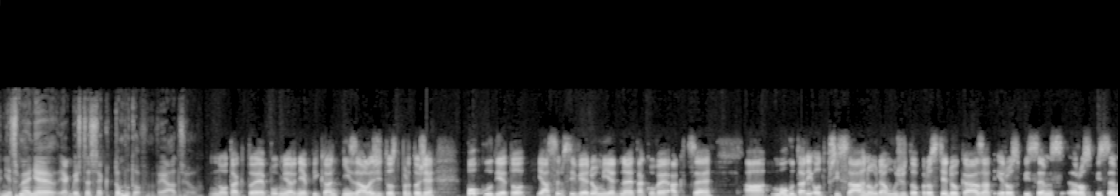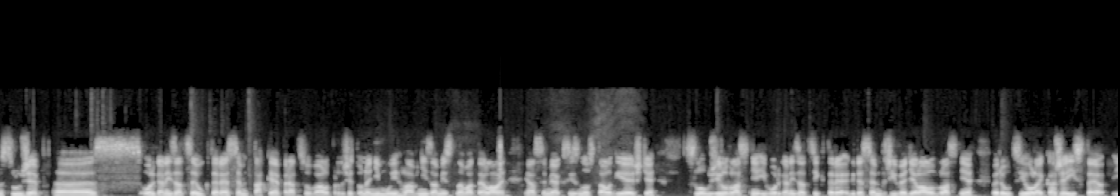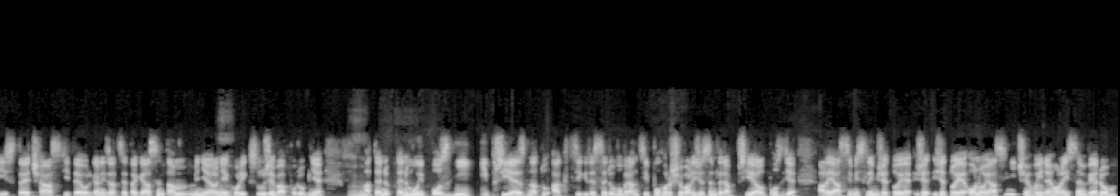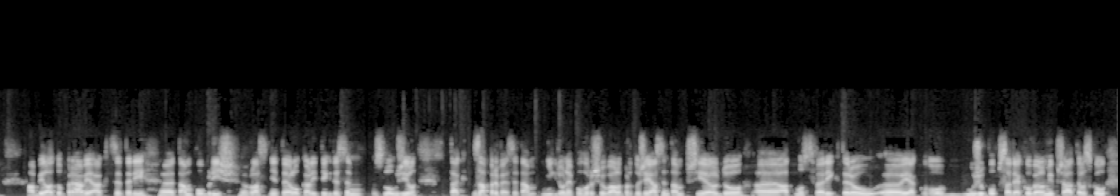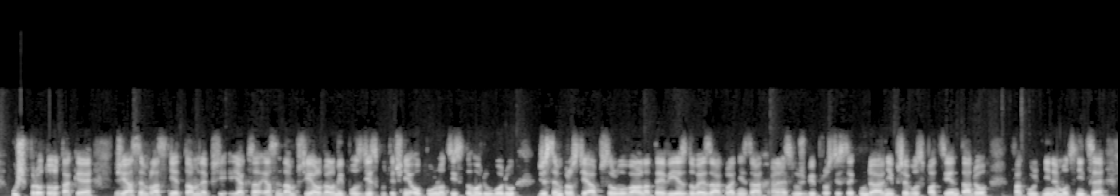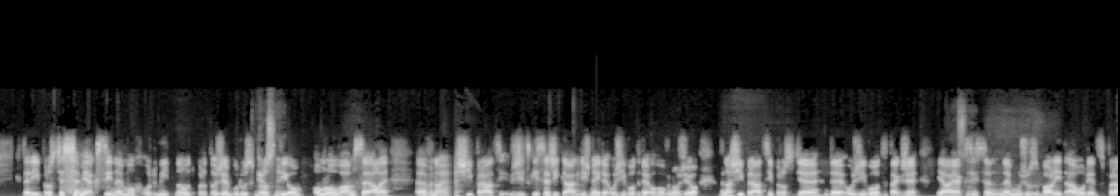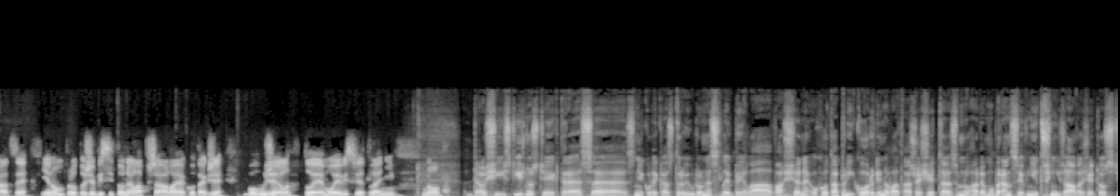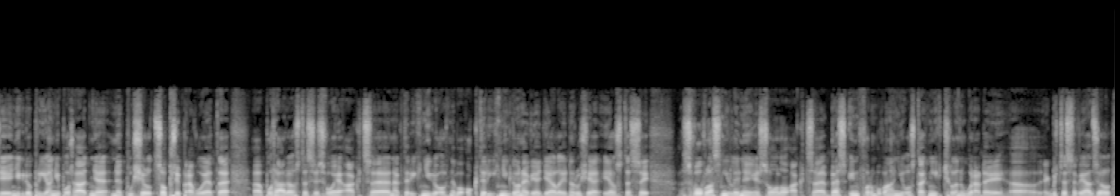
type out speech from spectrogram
Nicméně, jak byste se k tomuto vyjádřil? No tak to je poměrně pikantní záležitost, protože pokud je to, já jsem si vědom jedné takové akce, a mohu tady odpřisáhnout a můžu to prostě dokázat i rozpisem, rozpisem služeb e, z organizace, u které jsem také pracoval, protože to není můj hlavní zaměstnavatel, ale já jsem jaksi z nostalgie ještě sloužil vlastně i v organizaci, které, kde jsem dříve dělal vlastně vedoucího lékaře jisté, jisté části té organizace, tak já jsem tam měl několik služeb a podobně. Uh. A ten, ten můj pozdní příjezd na tu akci, kde se domobranci pohoršovali, že jsem teda přijel pozdě, ale já si myslím, že to je, že, že to je ono, já si ničeho jiného nejsem vědom. A byla to právě akce tedy eh, tam poblíž vlastně té lokality, kde jsem sloužil, tak za prvé se tam nikdo nepohoršoval, protože já jsem tam přijel do e, atmosféry, kterou e, jako můžu popsat jako velmi přátelskou, už proto také, že já jsem vlastně tam nepři, jak, já jsem tam přijel velmi pozdě, skutečně o půlnoci z toho důvodu, že jsem prostě absolvoval na té výjezdové základně záchranné služby prostě sekundární převoz pacienta do fakultní nemocnice který prostě jsem jaksi nemohl odmítnout, protože budu zprostý, omlouvám se, ale eh, v naší práci, vždycky se říká, když nejde o život, jde o hovno, že jo. V naší práci prostě jde o život, takže já Jasně. jaksi se nemůžu zbalit a odjet z práce jenom proto, že by si to nelapřála, jako, takže bohužel to je moje vysvětlení. No. Další stížnosti, které se z několika zdrojů donesly, byla vaše neochota prý koordinovat a řešit s mnoha domobranci vnitřní záležitosti. Nikdo prý ani pořádně netušil, co připravujete. Pořádal jste si svoje akce, na kterých nikdo, nebo o kterých nikdo nevěděl. Jednoduše jel jste si svou vlastní linii solo akce bez informování ostatních členů rady. Jak byste se vyjádřil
